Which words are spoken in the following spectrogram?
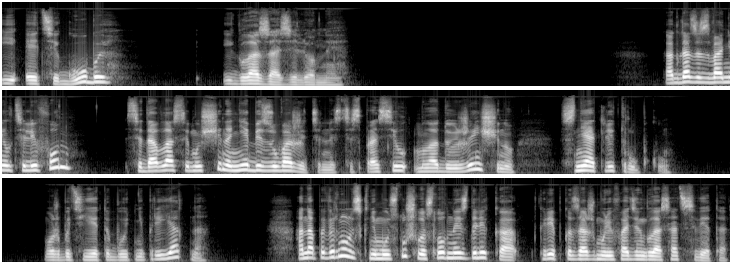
И эти губы, и глаза зеленые. Когда зазвонил телефон, седовласый мужчина не без уважительности спросил молодую женщину, снять ли трубку. Может быть, ей это будет неприятно? Она повернулась к нему и слушала, словно издалека, крепко зажмурив один глаз от света.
